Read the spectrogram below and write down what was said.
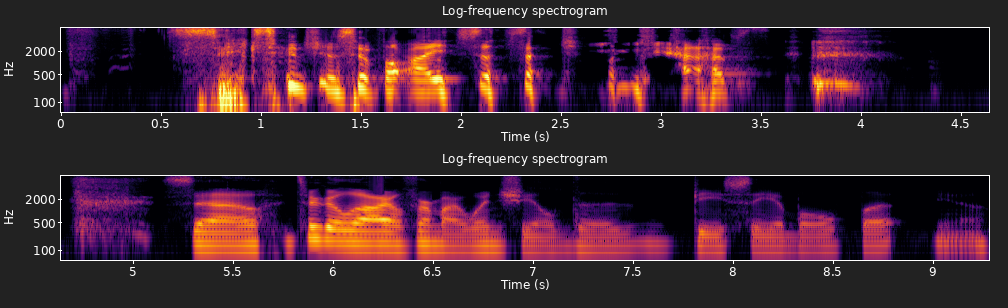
six inches of ice essentially. yes. So it took a while for my windshield to be seeable, but you know.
